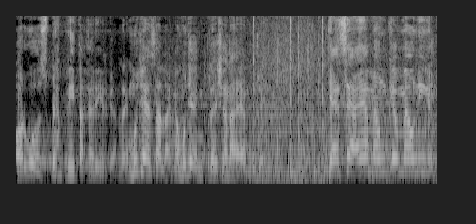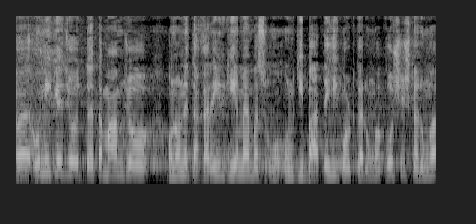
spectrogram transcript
और वो उस पर अपनी तकरीर कर रहे हैं। मुझे ऐसा लगा, मुझे इंप्रेशन आया, मुझे। कैसे आया? मैं उनके, मैं उन्हीं उन्हीं के जो तमाम जो उन्होंने तकरीर की है, मैं बस उनकी बातें ही कोट करूँगा, कोशिश करूँगा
